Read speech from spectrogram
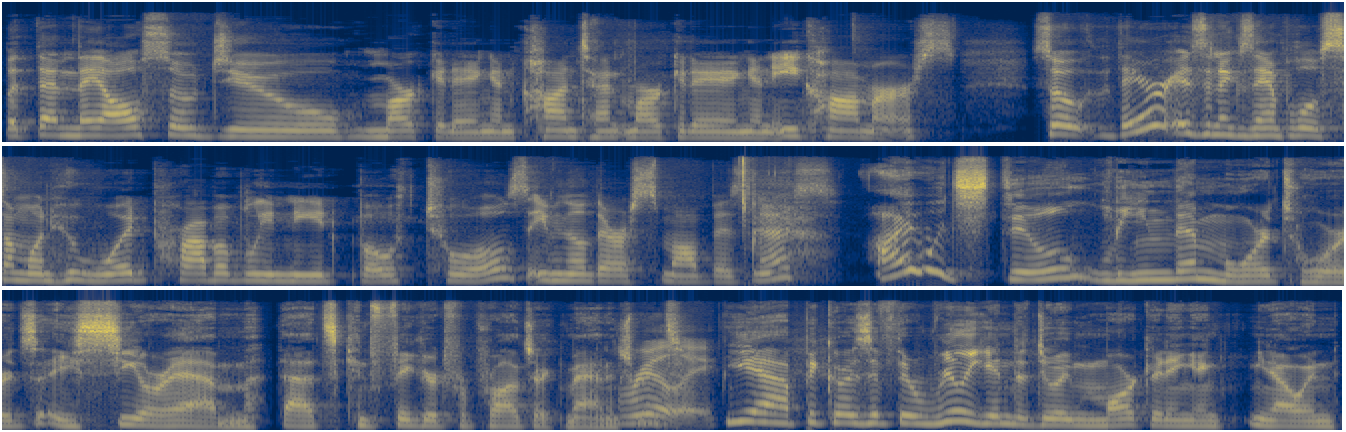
but then they also do marketing and content marketing and e commerce. So there is an example of someone who would probably need both tools, even though they're a small business. I would still lean them more towards a CRM that's configured for project management. Really? Yeah, because if they're really into doing marketing and you know and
